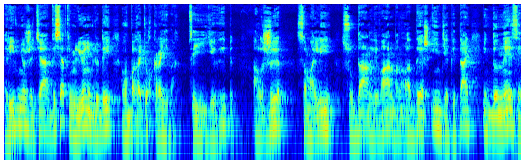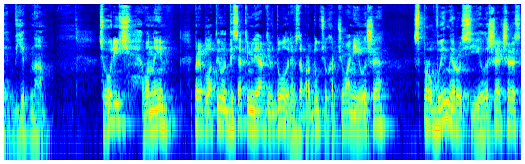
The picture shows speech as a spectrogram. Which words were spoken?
рівню життя десятків мільйонів людей в багатьох країнах. Це і Єгипет, Алжир, Сомалі, Судан, Ліван, Бангладеш, Індія, Китай, Індонезія, В'єтнам. Цьогоріч вони переплатили десятки мільярдів доларів за продукцію харчування і лише з провини Росії, лише через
